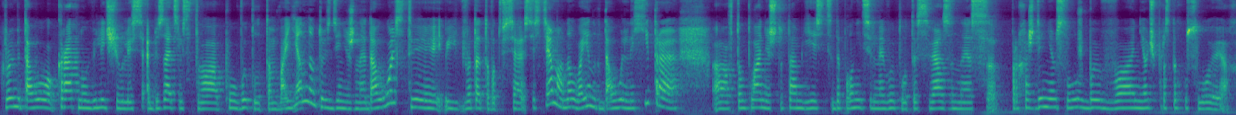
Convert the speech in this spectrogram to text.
Кроме того, кратно увеличивались обязательства по выплатам военным, то есть денежное довольствие. И вот эта вот вся система, она у военных довольно хитрая э, в том плане, что там есть дополнительные выплаты, связанные с прохождением службы в не очень простых условиях,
